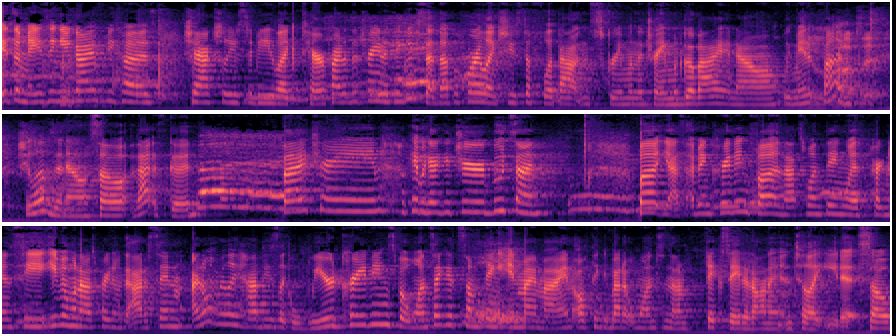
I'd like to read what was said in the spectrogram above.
It's amazing, you guys, because she actually used to be like terrified of the train. I think we've said that before. Like she used to flip out and scream when the train would go by and now we made it fun. She fun. loves it. She loves it now, so that is good. Bye, train. Okay, we gotta get your boots on. But yes, I've been craving pho and that's one thing with pregnancy. Even when I was pregnant with Addison, I don't really have these like weird cravings, but once I get something in my mind, I'll think about it once and then I'm fixated on it until I eat it. So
